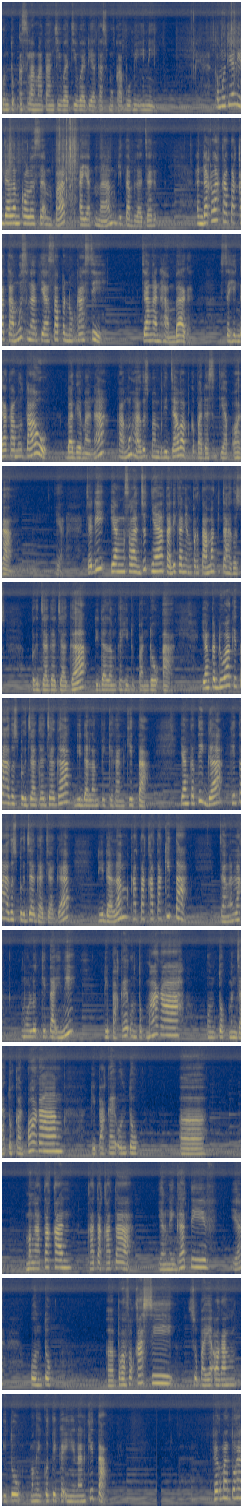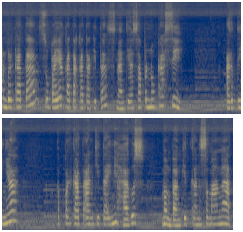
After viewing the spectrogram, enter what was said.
untuk keselamatan jiwa-jiwa di atas muka bumi ini. Kemudian di dalam Kolose 4 ayat 6 kita belajar Hendaklah kata-katamu senantiasa penuh kasih, jangan hambar, sehingga kamu tahu bagaimana kamu harus memberi jawab kepada setiap orang. Ya, jadi yang selanjutnya tadi kan yang pertama kita harus berjaga-jaga di dalam kehidupan doa. Yang kedua kita harus berjaga-jaga di dalam pikiran kita. Yang ketiga kita harus berjaga-jaga di dalam kata-kata kita. Janganlah mulut kita ini dipakai untuk marah, untuk menjatuhkan orang, dipakai untuk uh, mengatakan kata-kata yang negatif, ya, untuk uh, provokasi supaya orang itu mengikuti keinginan kita. Firman Tuhan berkata supaya kata-kata kita senantiasa penuh kasih. Artinya perkataan kita ini harus membangkitkan semangat,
